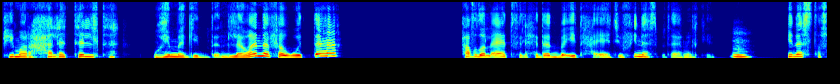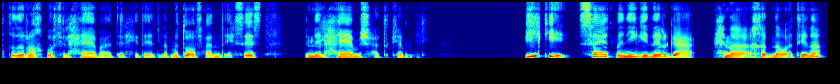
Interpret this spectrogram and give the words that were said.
في مرحلة تالتة مهمة جدا. لو أنا فوتها هفضل قاعد في الحداد بقية حياتي. وفي ناس بتعمل كده. مم. في ناس تفقد الرغبة في الحياة بعد الحداد. لما تقف عند إحساس إن الحياة مش هتكمل. بيجي ساعة ما نيجي نرجع إحنا خدنا وقتنا.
